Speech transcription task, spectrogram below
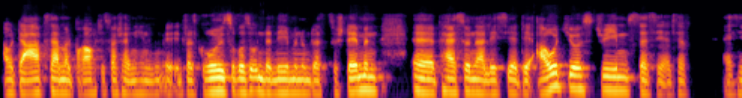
auch da sagen wir, braucht es wahrscheinlich ein etwas größeres Unternehmen, um das zu stemmen. Äh, personalisierte Audio-Streams, dass ich also, also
